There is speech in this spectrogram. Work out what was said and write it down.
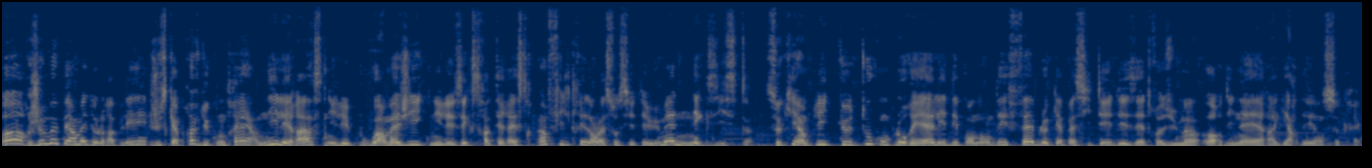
Or, je me permets de le rappeler, jusqu'à preuve du contraire, ni les races, ni les pouvoirs magiques, ni les extraterrestres infiltrés dans la société humaine n'existent. Ce qui implique que tout complot réel est dépendant des faibles capacités des êtres humains ordinaires à garder un secret.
